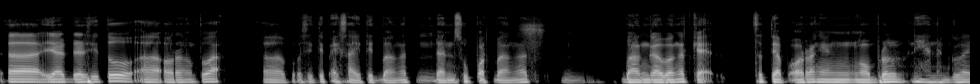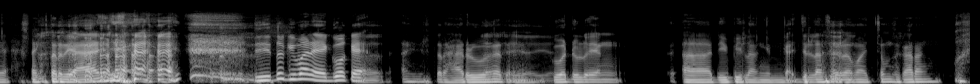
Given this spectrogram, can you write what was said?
Eh, ya dari situ eh, orang tua eh, positif excited banget Hmm. dan support banget. Hmm. bangga banget kayak setiap orang yang ngobrol nih anak gue ya Factor ya. Di situ gimana ya gue kayak anjir terharu banget ya. Iya, iya. gue dulu yang eh, dibilangin nggak jelas segala macem sekarang wah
